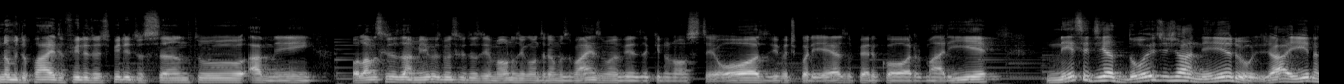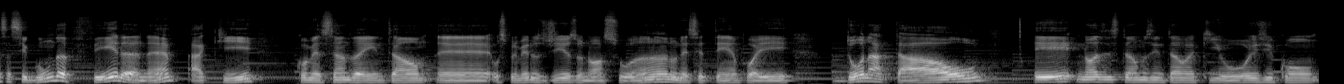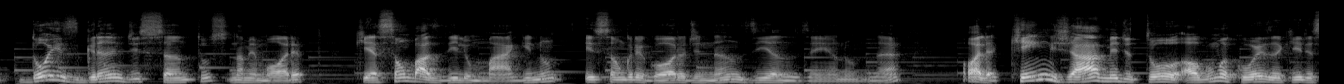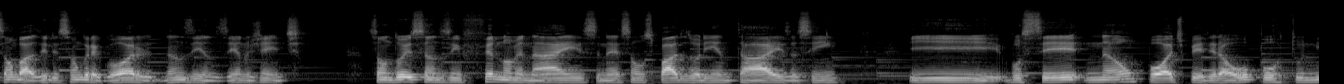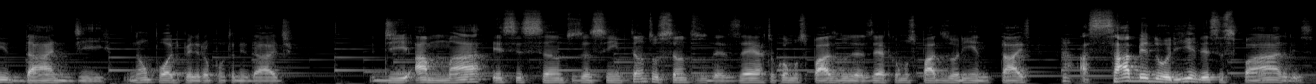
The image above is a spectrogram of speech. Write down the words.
Em nome do Pai, do Filho e do Espírito Santo. Amém. Olá, meus queridos amigos, meus queridos irmãos, nos encontramos mais uma vez aqui no nosso Teós, Viva de Coriés, Percor Maria. Nesse dia 2 de janeiro, já aí nessa segunda-feira, né? Aqui, começando aí então é, os primeiros dias do nosso ano, nesse tempo aí do Natal. E nós estamos então aqui hoje com dois grandes santos na memória que é São Basílio Magno e São Gregório de Nanzianzeno, né? Olha, quem já meditou alguma coisa aqui de São Basílio e São Gregório de Nanzianzeno, gente, são dois santos fenomenais, né? São os padres orientais, assim, e você não pode perder a oportunidade, não pode perder a oportunidade de amar esses santos assim, tanto os santos do deserto, como os padres do deserto, como os padres orientais. A sabedoria desses padres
